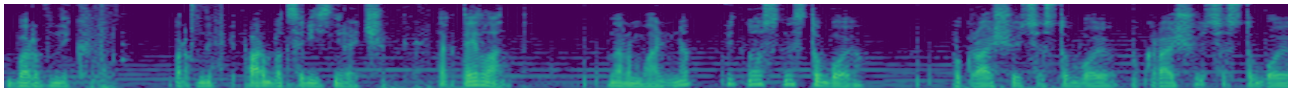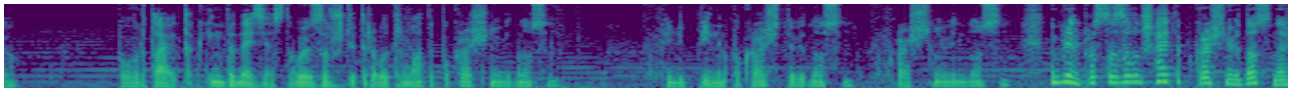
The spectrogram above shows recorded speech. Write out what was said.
Барвник. Барвник і фарба це різні речі. Так, Таїланд. Нормально відносини з тобою. Покращуються з тобою, покращуються з тобою. Повертаю. Так, Індонезія, з тобою завжди треба тримати покращення відносин. Філіппіни покращити відносин. Покращення відносин. Ну, блін, просто залишайте покращення відносин,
